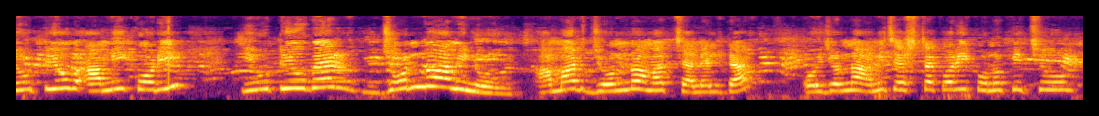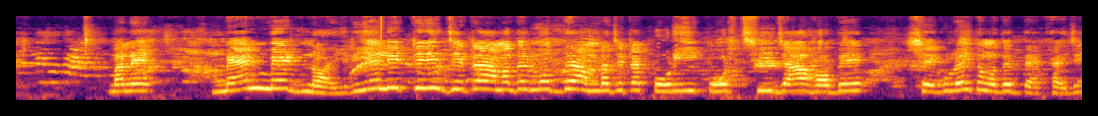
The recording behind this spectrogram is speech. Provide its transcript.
ইউটিউব আমি করি, ইউটিউবের জন্য আমি নই। আমার জন্য আমার চ্যানেলটা ওই জন্য আমি চেষ্টা করি কোনো কিছু মানে ম্যানমেড নয় রিয়েলিটি যেটা আমাদের মধ্যে আমরা যেটা করি, করছি, যা হবে, সেগুলোই তোমাদের দেখায় যে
